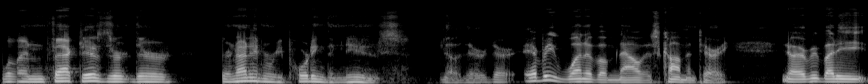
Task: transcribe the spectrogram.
when fact is they're they're they're not even reporting the news. No, they're they're every one of them now is commentary. You know, everybody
